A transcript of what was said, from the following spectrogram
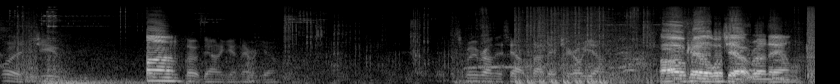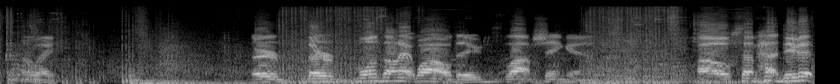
What a Jew. Um, Throw it down again. There we go. Let's move around this outside edge here. Oh, yeah. oh, okay, watch out, run down. Run away. They're, they're one's on that wall, dude. It's a light machine gun. Oh, somebody did it.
